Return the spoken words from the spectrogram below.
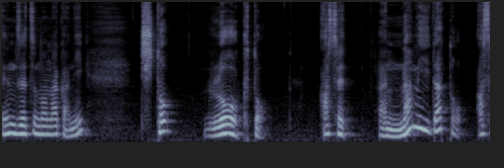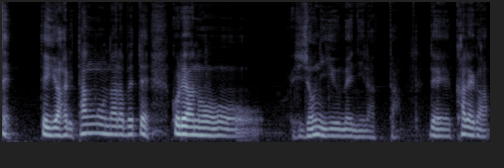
演説の中に血とロークと汗涙と汗っていうやはり単語を並べてこれあの非常に有名になった。で彼が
